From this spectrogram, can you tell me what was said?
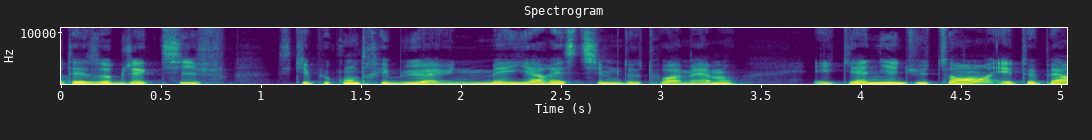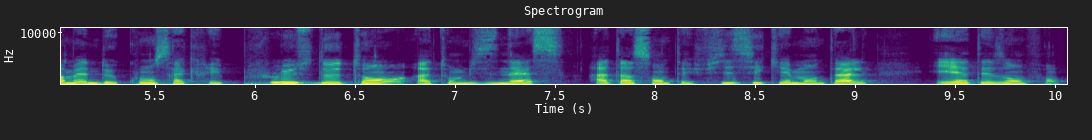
tes objectifs, ce qui peut contribuer à une meilleure estime de toi-même, et gagner du temps et te permettre de consacrer plus de temps à ton business, à ta santé physique et mentale et à tes enfants.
